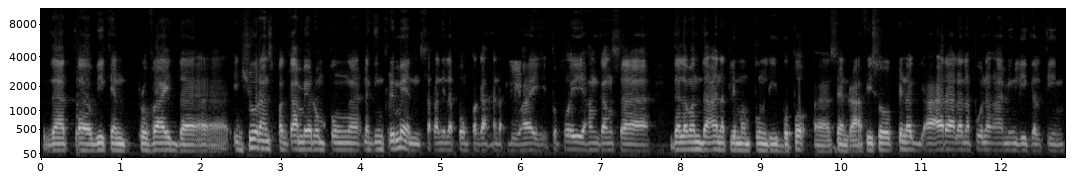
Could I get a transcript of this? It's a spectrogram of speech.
that uh, we can provide uh, insurance pagka meron pong uh, naging krimen sa kanila pong paghahanap buhay. Ito po ay hanggang sa 250,000 po, uh, Sen. Rafi. So pinag-aaralan na po ng aming legal team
